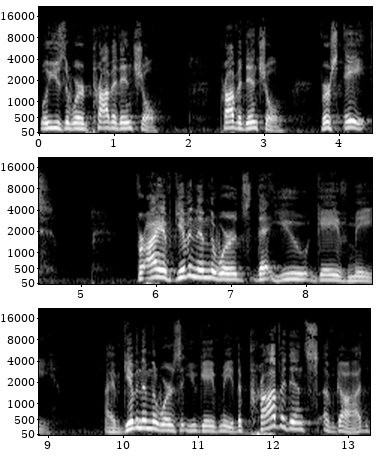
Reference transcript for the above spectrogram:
We'll use the word providential. Providential. Verse 8 For I have given them the words that you gave me. I have given them the words that you gave me. The providence of God,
